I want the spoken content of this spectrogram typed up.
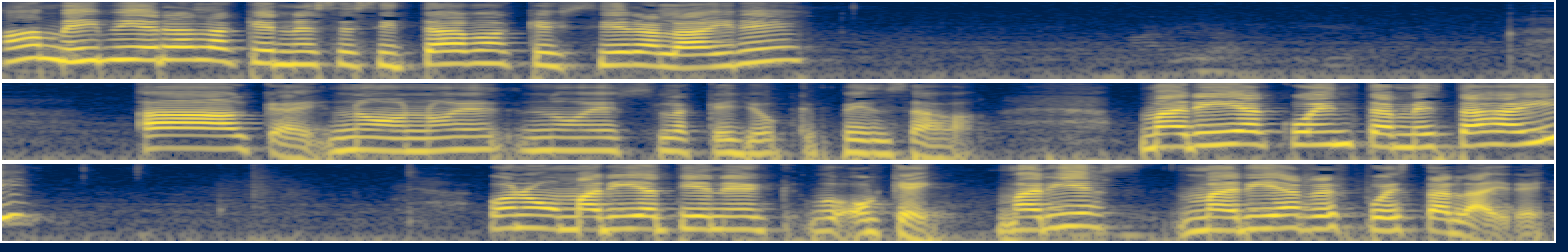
Ah, maybe era la que necesitaba que hiciera el aire. Ah, ok. No, no es, no es la que yo pensaba. María, cuéntame, ¿estás ahí? Bueno, María tiene, ok. María, María respuesta al aire.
